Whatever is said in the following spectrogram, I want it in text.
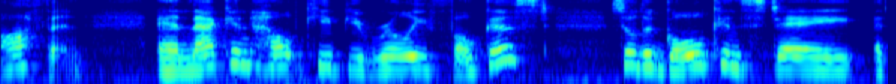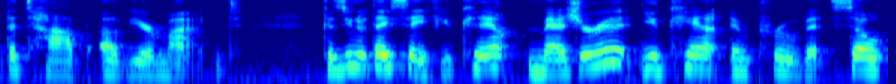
often and that can help keep you really focused so the goal can stay at the top of your mind. Because you know what they say if you can't measure it, you can't improve it. So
